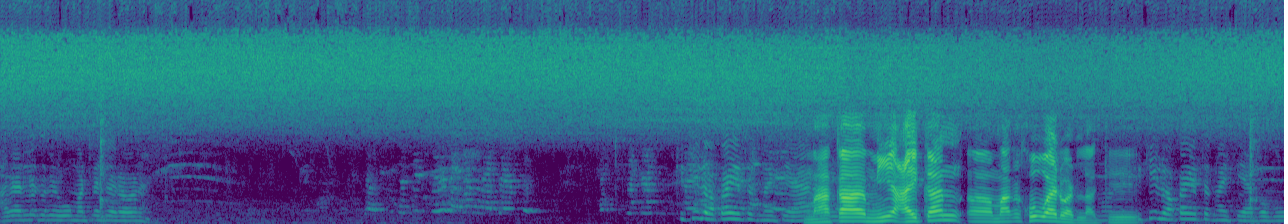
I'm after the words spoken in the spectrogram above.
आराडला तर हो म्हटल्याशिवाय राहा नाही. किती लोक येतात माहिती आहे माका मी ऐकान अं, माका खूप वाईट वाटला की किती लोक येतात माहिती आहे बघू.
